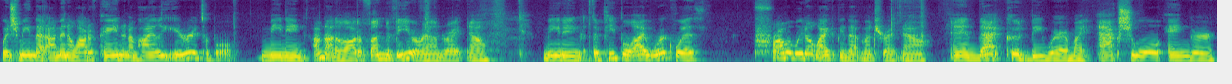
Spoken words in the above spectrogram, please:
which mean that I'm in a lot of pain and I'm highly irritable meaning I'm not a lot of fun to be around right now, meaning the people I work with probably don't like me that much right now. And that could be where my actual anger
